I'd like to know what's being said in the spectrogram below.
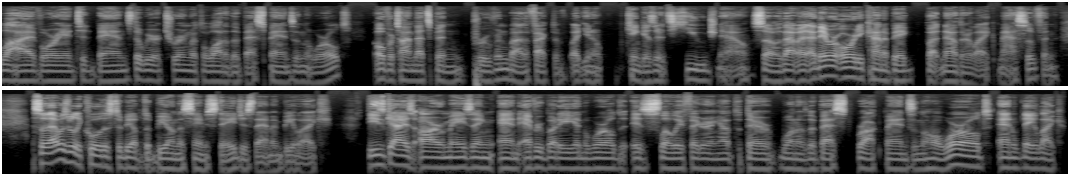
live oriented bands that we were touring with a lot of the best bands in the world. Over time, that's been proven by the fact of like you know King Gizzard's huge now, so that they were already kind of big, but now they're like massive, and so that was really cool just to be able to be on the same stage as them and be like, these guys are amazing and everybody in the world is slowly figuring out that they're one of the best rock bands in the whole world and they like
